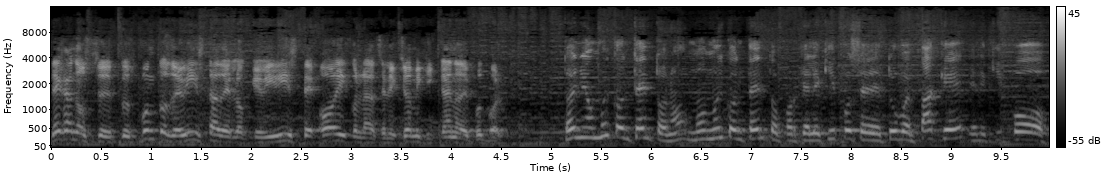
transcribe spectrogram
déjanos eh, tus puntos de vista de lo que viviste hoy con la selección mexicana de fútbol. Toño, muy contento, ¿no? Muy, muy contento porque el equipo se tuvo empaque, el equipo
